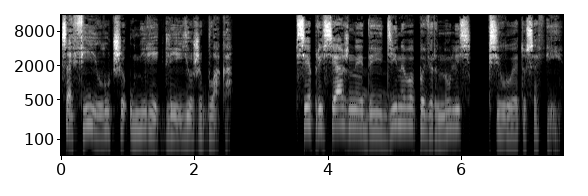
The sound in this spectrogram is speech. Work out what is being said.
Софии лучше умереть для ее же блага. Все присяжные до единого повернулись к силуэту Софии.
